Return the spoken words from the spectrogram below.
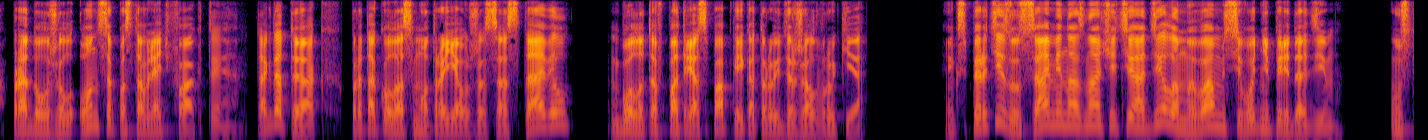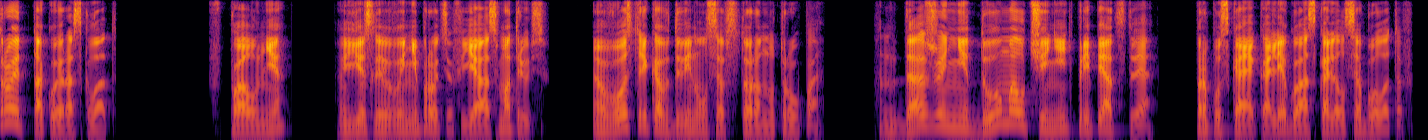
— продолжил он сопоставлять факты. «Тогда так. Протокол осмотра я уже составил. Болотов потряс папкой, которую держал в руке. Экспертизу сами назначите, а дело мы вам сегодня передадим. Устроит такой расклад? Вполне. Если вы не против, я осмотрюсь. Востриков двинулся в сторону трупа. Даже не думал чинить препятствия. Пропуская коллегу, оскалился Болотов.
